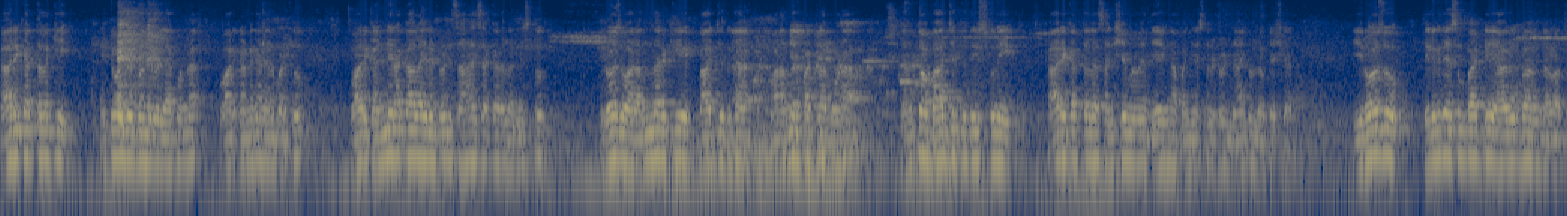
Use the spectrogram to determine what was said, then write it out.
కార్యకర్తలకి ఎటువంటి ఇబ్బందులు లేకుండా వారికి అండగా నిలబడుతూ వారికి అన్ని రకాలైనటువంటి సహాయ సహకారాలు అందిస్తూ ఈరోజు వారందరికీ బాధ్యతగా వారందరి పట్ల కూడా ఎంతో బాధ్యత తీసుకుని కార్యకర్తల సంక్షేమమే ధ్యేయంగా పనిచేస్తున్నటువంటి నాయకుడు లోకేష్ గారు. ఈరోజు తెలుగుదేశం పార్టీ ఆవిర్భావం తర్వాత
